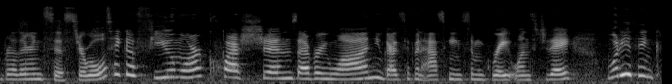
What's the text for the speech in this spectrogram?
Brother and sister. Well, we'll take a few more questions, everyone. You guys have been asking some great ones today. What do you think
